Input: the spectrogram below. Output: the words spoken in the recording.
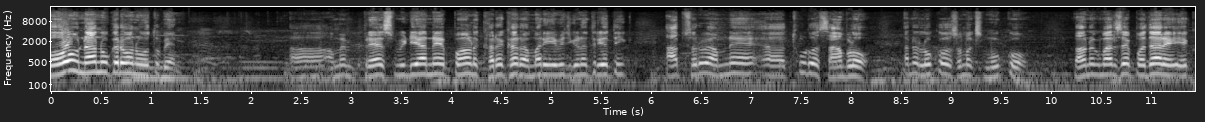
બહુ નાનું કરવાનું હતું બેન. અમે પ્રેસ મીડિયાને પણ ખરેખર અમારી એવી જ ગણતરી હતી આપ સર્વે અમને થોડો સાંભળો અને લોકો સમક્ષ મૂકો. ભાવનગર મારે સાહેબ પધારે, એક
